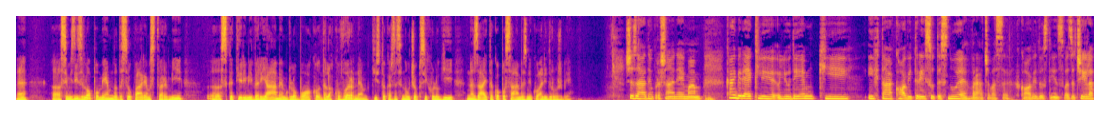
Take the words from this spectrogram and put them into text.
Uh, se mi zdi zelo pomembno, da se ukvarjam s stvarmi, uh, s katerimi verjamem globoko, da lahko vrnem tisto, kar sem se naučil v psihologiji, nazaj tako posamezniku ali družbi. Še zadnje vprašanje imam. Kaj bi rekli ljudem, ki jih ta COVID res utesnuje, vračava se k COVID-u, s tem sva začela,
